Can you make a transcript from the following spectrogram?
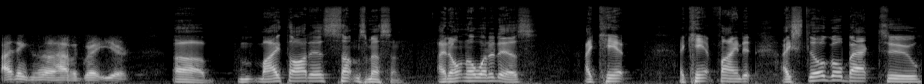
I think he's going to have a great year. Uh, my thought is something's missing. I don't know what it is. I can't. I can't find it. I still go back to.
